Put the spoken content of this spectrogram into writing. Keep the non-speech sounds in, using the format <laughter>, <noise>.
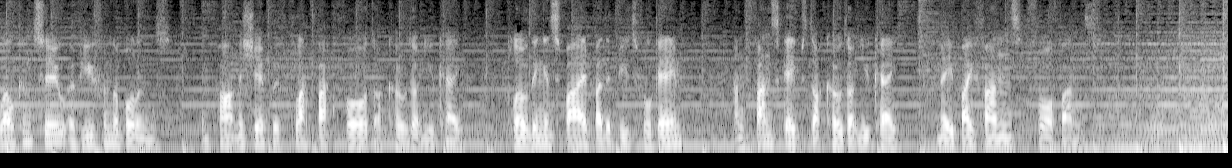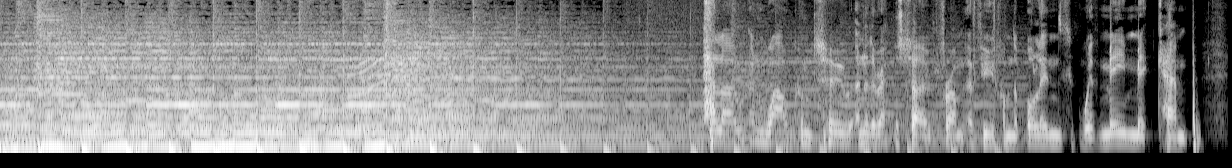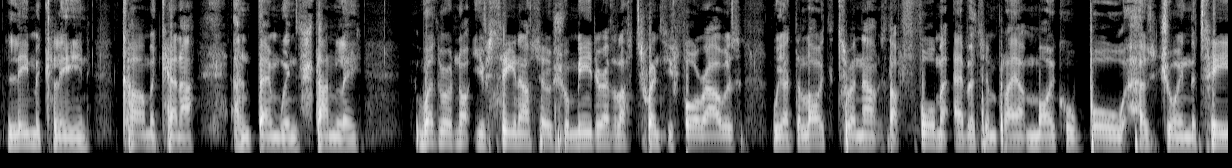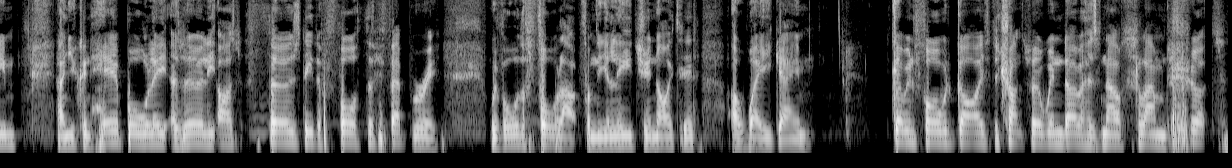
Welcome to A View from the Bullens in partnership with flatback4.co.uk, clothing inspired by the beautiful game, and fanscapes.co.uk, made by fans for fans. Hello and welcome to another episode from A View from the Bullens with me, Mick Kemp, Lee McLean, Carl McKenna, and Ben Winstanley. Whether or not you've seen our social media over the last 24 hours, we are delighted to announce that former Everton player Michael Ball has joined the team. And you can hear Bally as early as Thursday, the 4th of February, with all the fallout from the Leeds United away game. Going forward, guys, the transfer window has now slammed shut.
